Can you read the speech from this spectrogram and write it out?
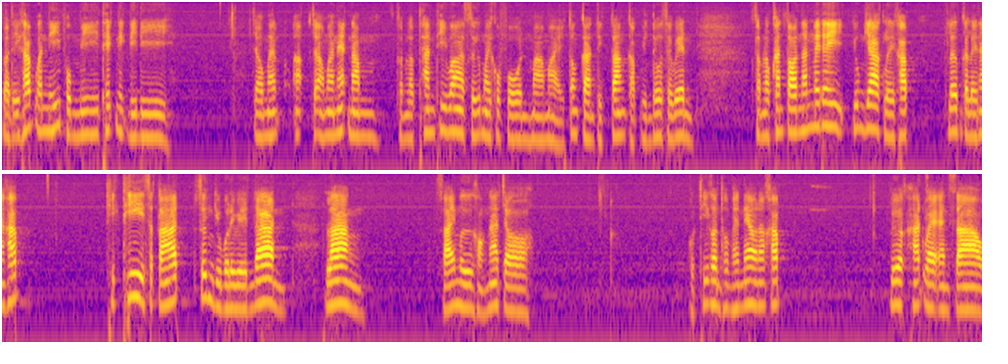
สวัสดีครับ วันนี้ผมมีเทคนิคดีๆ จะเอามาะจะเอามาแนะนำสำหรับท่านที่ว่าซื้อไมโครโฟนมาใหม่ ต้องการติดตั้งกับ Windows 7สำหรับขั้นตอนนั้นไม่ได้ยุ่งยากเลยครับ เริ่มกันเลยนะครับ คลิกที่ Start ซึ่งอยู่บริเวณด้านล่าง ซ้ายมือของหน้าจอ กดที่ Control Panel นะครับ เลือก Hardware and Sound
